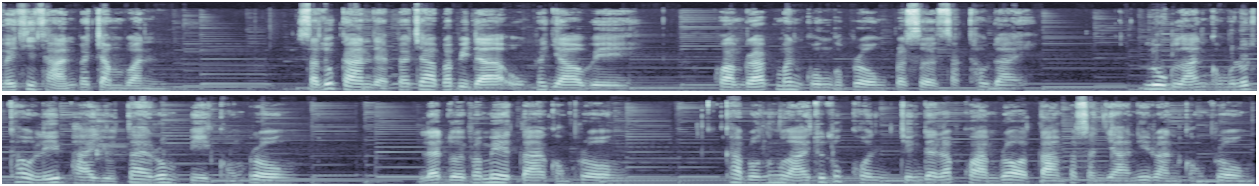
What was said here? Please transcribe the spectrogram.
ำอธิษฐานประจำวันสาธุการแด่พระเจ้าพระบิดาองค์พระยาเว ความรักมั่นคงของพระองค์ประเสริฐสักเท่าใด ลูกหลานของมนุษย์เข้าลี้ภัยอยู่ใต้ร่มปีกของพระองค์ และโดยพระเมตตาของพระองค์ ข้าพระองค์ทั้งหลายทุกๆ คนจึงได้รับความรอดตามพระสัญญานิรันดร์ของพระองค์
